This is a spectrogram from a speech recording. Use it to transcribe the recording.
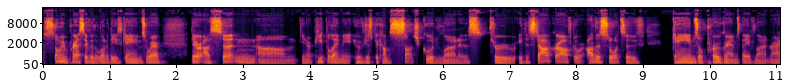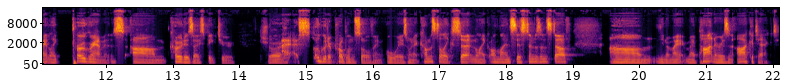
so impressive with a lot of these games where there are certain um, you know people I meet who've just become such good learners through either StarCraft or other sorts of games or programs they've learned, right? Like programmers, um, coders I speak to. Sure. I, am so good at problem solving always when it comes to like certain like online systems and stuff. Um, you know, my, my partner is an architect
